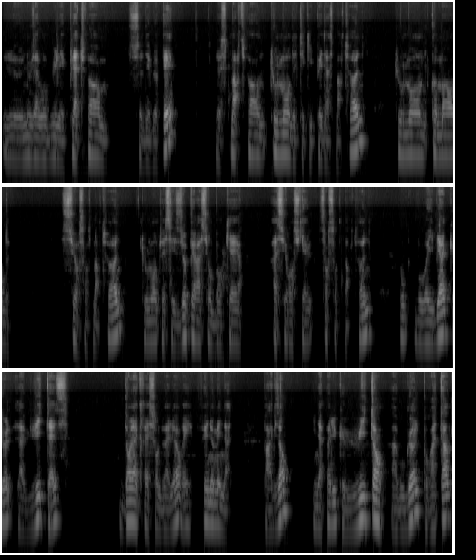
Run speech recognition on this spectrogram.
nous avons vu les plateformes se développer. Le smartphone, tout le monde est équipé d'un smartphone. Tout le monde commande sur son smartphone. Tout le monde fait ses opérations bancaires assurantielles sur son smartphone. Donc, vous voyez bien que la vitesse dans la création de valeur est phénoménale. Par exemple, il n'a fallu que 8 ans à Google pour atteindre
